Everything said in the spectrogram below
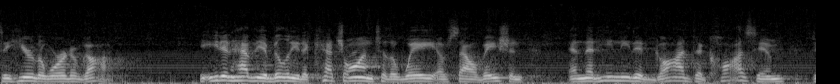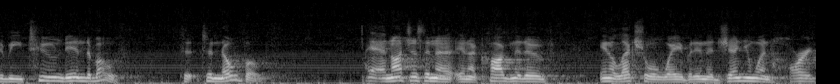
to hear the word of God. He didn't have the ability to catch on to the way of salvation, and that he needed God to cause him to be tuned into both, to, to know both. And not just in a, in a cognitive, intellectual way, but in a genuine heart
